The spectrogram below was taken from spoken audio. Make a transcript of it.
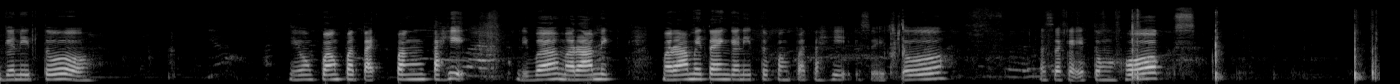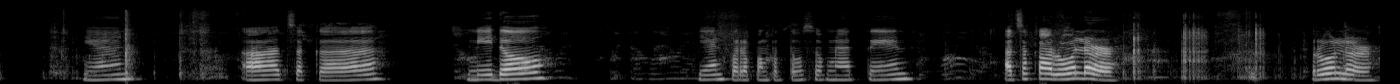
ganito. Yung pang pang tahi. 'Di ba? Marami marami tayong ganito pang patahi. So ito at saka itong hooks. Yan. At saka needle. Yan para pang patusok natin. At saka roller. Roller.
